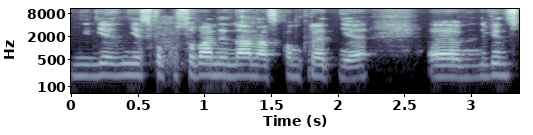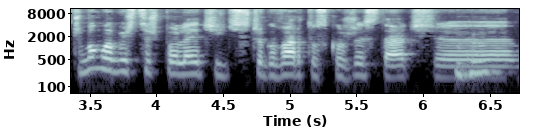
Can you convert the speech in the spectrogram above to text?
nie, nie sfokusowany na nas konkretnie. E, więc czy mogłabyś coś polecić, z czego warto skorzystać? E, mhm.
